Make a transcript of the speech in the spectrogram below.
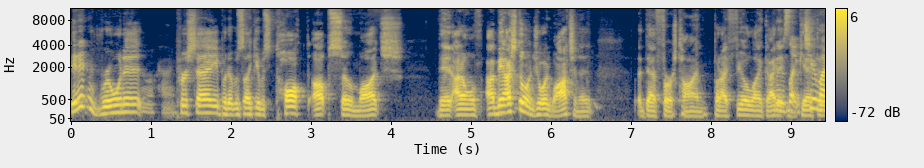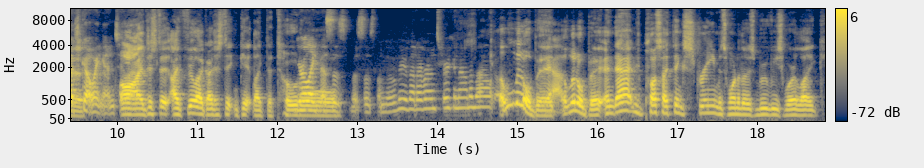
They didn't ruin it Okay. per se, but it was like it was talked up so much that I don't. I mean, I still enjoyed watching it that first time, but I feel like I It didn't was like too much going into Oh, I just I feel like I just didn't get like the total. You're like this is this is the movie that everyone's freaking out about. a little bit, Yeah. a little bit, and that plus I think Scream is one of those movies where like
